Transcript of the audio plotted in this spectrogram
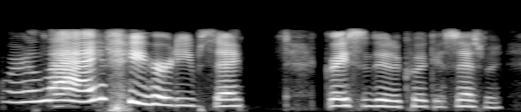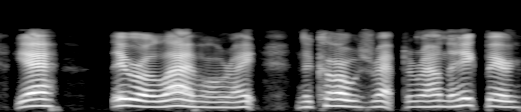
We're alive, he heard Eve say. Grayson did a quick assessment. Yeah, they were alive all right, and the car was wrapped around the hickberry.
